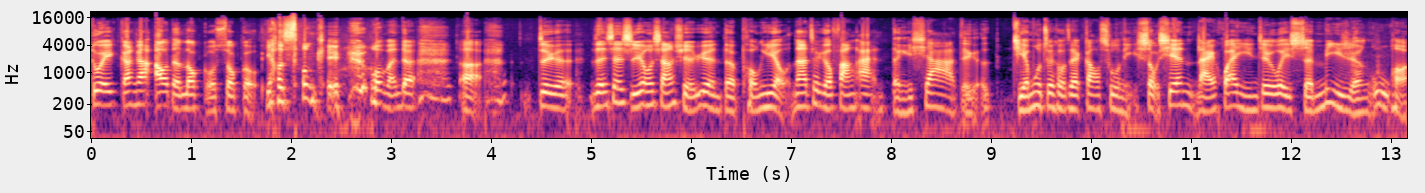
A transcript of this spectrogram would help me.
堆刚刚凹的 logo logo，要送给我们的 呃这个人生实用商学院的朋友。那这个方案，等一下这个节目最后再告诉你。首先来欢迎这位神秘人物哈，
